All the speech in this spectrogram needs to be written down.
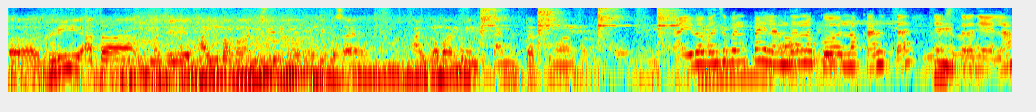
घरी आता म्हणजे आई बाबांची हे कसं आहे? आई बाबा नेमके काय म्हणतात किंवा? आई बाबांचं पण पहिल्यांदा नको नकार होता या क्षेत्रात यायला.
